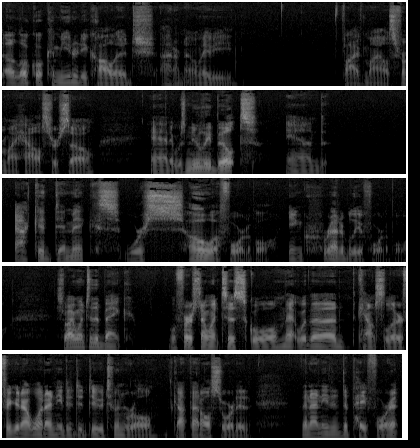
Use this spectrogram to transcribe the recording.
a local community college, I don't know, maybe five miles from my house or so, and it was newly built, and academics were so affordable, incredibly affordable. So I went to the bank. Well, first I went to school, met with a counselor, figured out what I needed to do to enroll, got that all sorted. Then I needed to pay for it.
